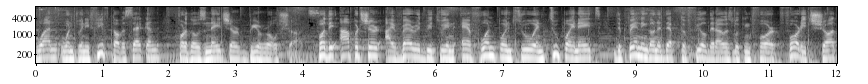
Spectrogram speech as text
1 125th of a second for those nature b-roll shots. For the aperture I varied between f1.2 and 2.8 depending on the depth of field that I was looking for for each shot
